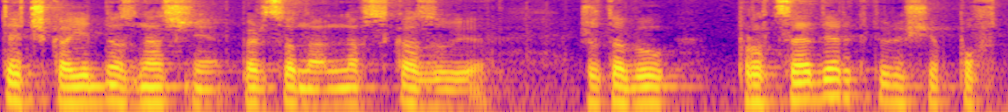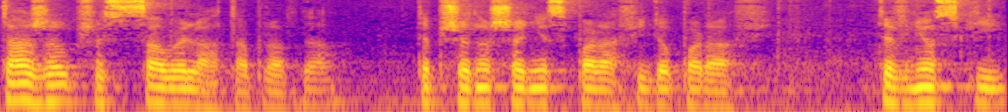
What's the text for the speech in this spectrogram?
teczka jednoznacznie personalna wskazuje, że to był proceder, który się powtarzał przez całe lata, prawda? Te przenoszenie z parafii do parafii, te wnioski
